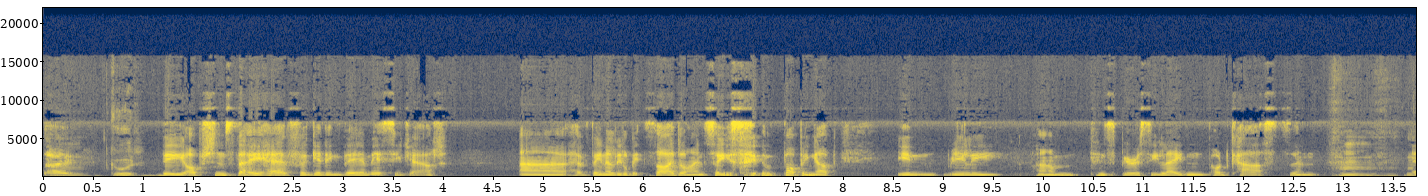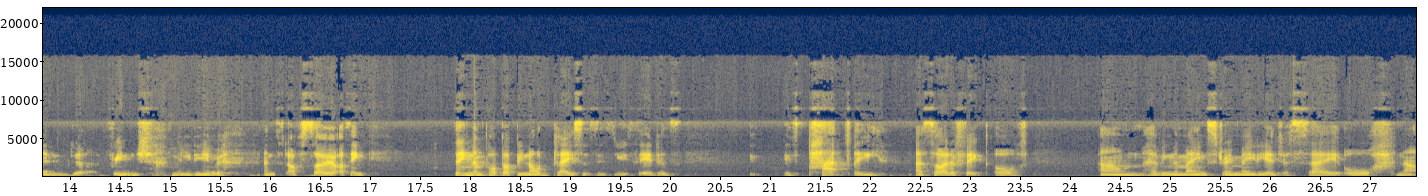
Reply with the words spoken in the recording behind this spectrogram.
So Mm, good. the options they have for getting their message out uh, have been a little bit sidelined. So you see them popping up in really um, conspiracy-laden podcasts and and uh, fringe media and stuff. So I think seeing them pop up in odd places, as you said, is is partly a side effect of um, having the mainstream media just say, "Oh, no,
